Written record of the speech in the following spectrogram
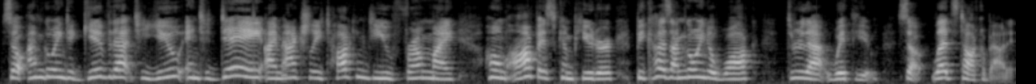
So I'm going to give that to you. And today I'm actually talking to you from my home office computer because I'm going to walk through that with you. So let's talk about it.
